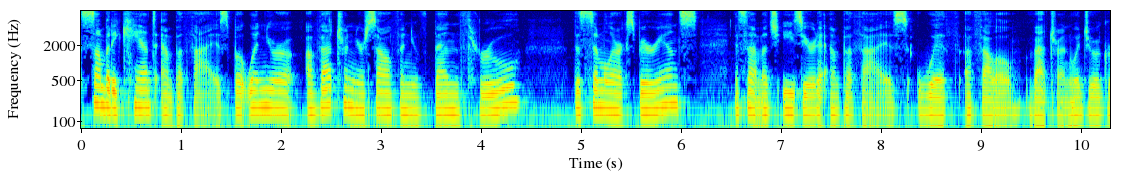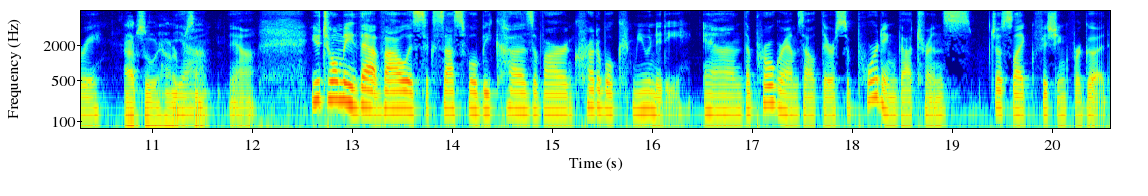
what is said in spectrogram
somebody can't empathize, but when you're a veteran yourself and you've been through the similar experience, it's that much easier to empathize with a fellow veteran. Would you agree? Absolutely, hundred Yeah, percent. yeah. You told me that VOW is successful because of our incredible community and the programs out there supporting veterans, just like Fishing for Good.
